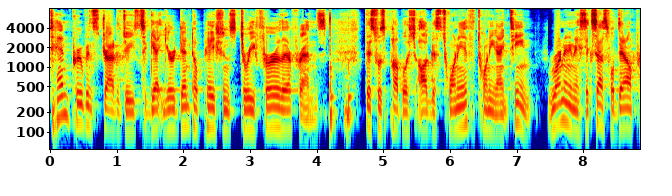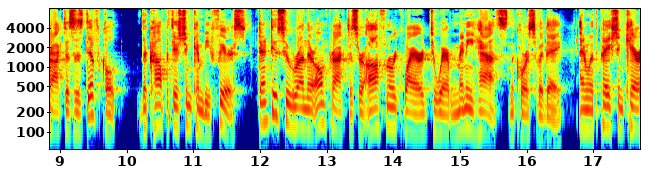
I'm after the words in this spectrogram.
10 Proven Strategies to Get Your Dental Patients to Refer Their Friends. This was published August 20th, 2019. Running a successful dental practice is difficult. The competition can be fierce. Dentists who run their own practice are often required to wear many hats in the course of a day. And with patient care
